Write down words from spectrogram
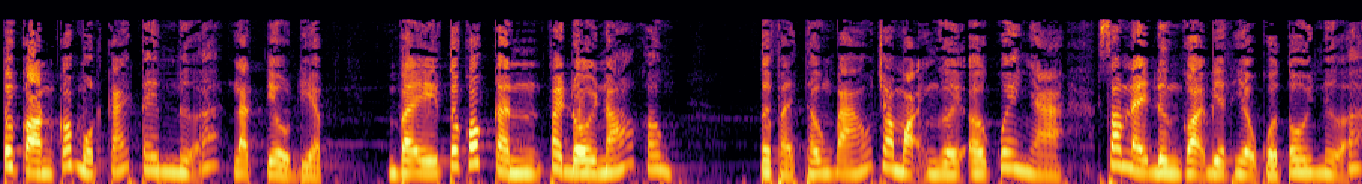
Tôi còn có một cái tên nữa là Tiểu Điệp. Vậy tôi có cần phải đổi nó không? Tôi phải thông báo cho mọi người ở quê nhà sau này đừng gọi biệt hiệu của tôi nữa.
